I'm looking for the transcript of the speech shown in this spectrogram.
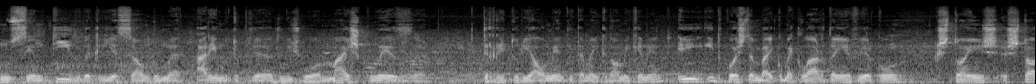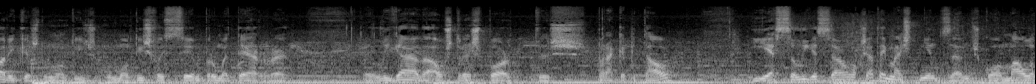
no sentido da criação de uma área metropolitana de Lisboa mais coesa territorialmente e também economicamente, e, e, depois também, como é claro, tem a ver com questões históricas do Montijo. O Montijo foi sempre uma terra ligada aos transportes para a capital e essa ligação já tem mais de 500 anos com a Mala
